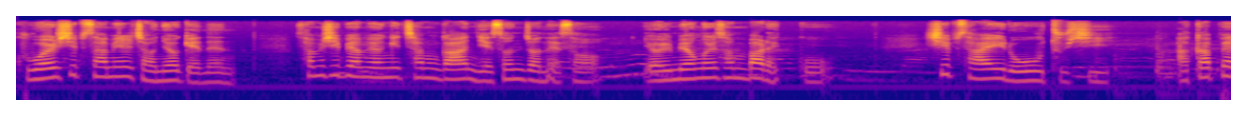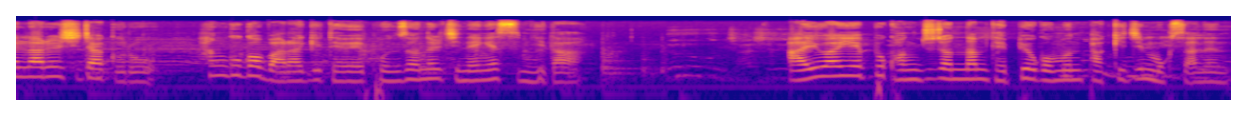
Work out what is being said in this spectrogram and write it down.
9월 13일 저녁에는 30여 명이 참가한 예선전에서 10명을 선발했고 14일 오후 2시 아카펠라를 시작으로 한국어 말하기 대회 본선을 진행했습니다. IYF 광주 전남 대표 고문 박희진 목사는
